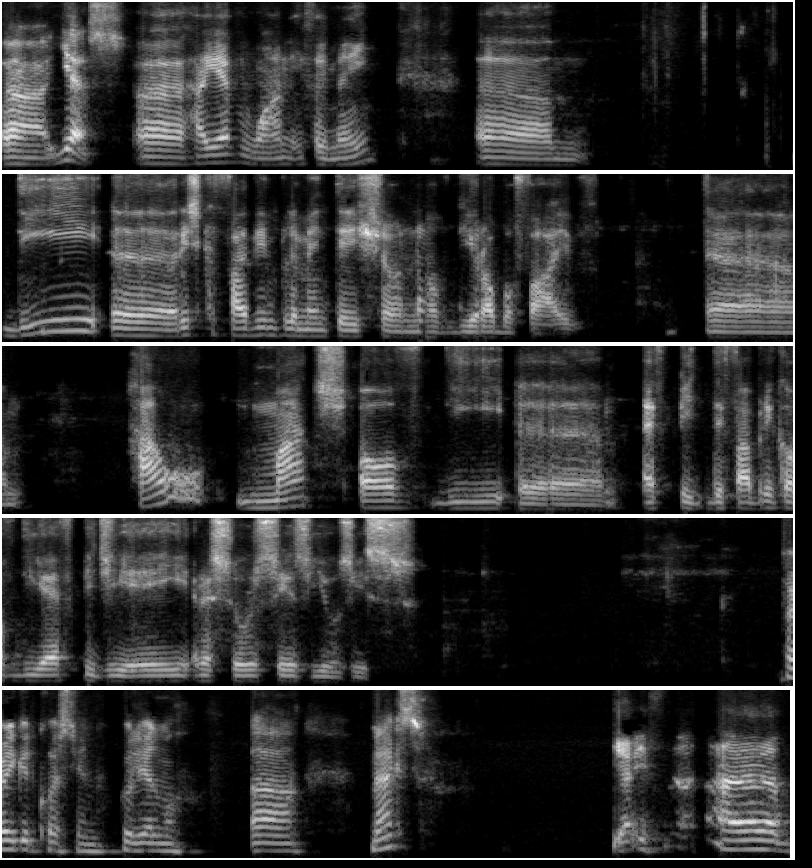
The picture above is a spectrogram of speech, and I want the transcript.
Uh, yes. Uh, hi, everyone, if I may. Um, the uh, RISC-V implementation of the Robo-V, um, how much of the uh, FP, the fabric of the FPGA resources uses? Very good question, Guglielmo. Uh, Max? Yeah, if uh,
